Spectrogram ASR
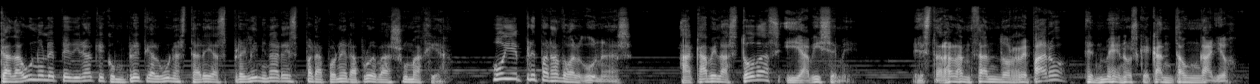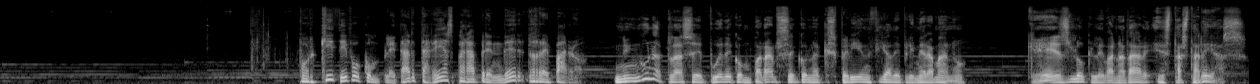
cada uno le pedirá que complete algunas tareas preliminares para poner a prueba su magia. Hoy he preparado algunas. Acábelas todas y avíseme. Estará lanzando reparo en menos que canta un gallo. ¿Por qué debo completar tareas para aprender reparo? Ninguna clase puede compararse con la experiencia de primera mano, que es lo que le van a dar estas tareas.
